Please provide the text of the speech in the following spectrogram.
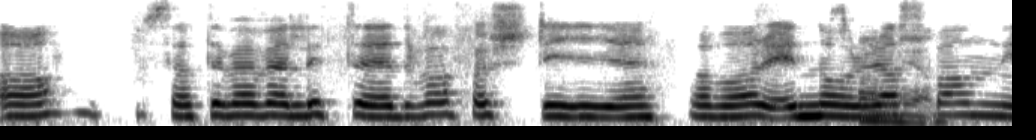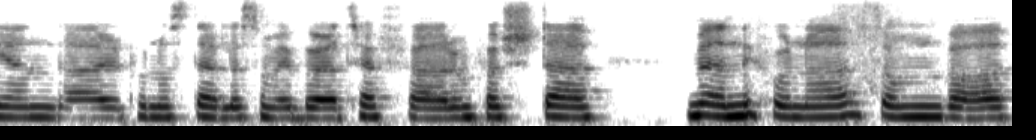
Ja, så att det var väldigt, eh, det var först i, vad var det, i norra Spanien. Spanien där på något ställe som vi började träffa de första människorna som var,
